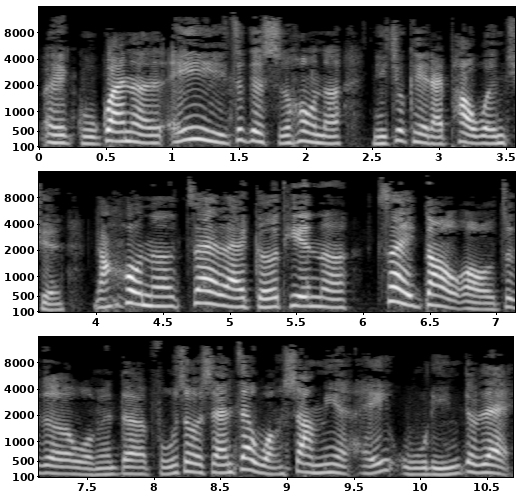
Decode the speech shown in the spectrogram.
诶古关呢，诶这个时候呢，你就可以来泡温泉，然后呢，再来隔天呢。再到哦，这个我们的福寿山，再往上面，哎，武陵，对不对？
